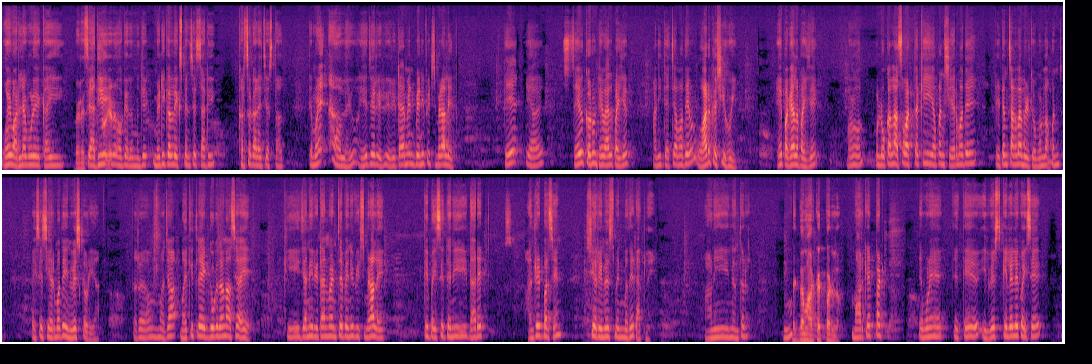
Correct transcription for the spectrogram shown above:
वय वाढल्यामुळे काही व्याधी वगैरे म्हणजे मेडिकल एक्सपेन्सेससाठी खर्च करायचे असतात. त्यामुळे हे जे रिटायरमेंट बेनिफिट्स मिळालेत ते सेव्ह करून ठेवायला पाहिजेत आणि त्याच्यामध्ये वाढ कशी होईल हे बघायला पाहिजे. म्हणून लोकांना असं वाटतं की आपण शेअरमध्ये रिटर्न चांगला मिळतो म्हणून आपण पैसे शेअरमध्ये इन्व्हेस्ट करूया. तर माझ्या माहितीतले एक दोघं जण असे आहेत की ज्यांनी रिटायरमेंटचे बेनिफिट्स मिळाले ते पैसे त्यांनी डायरेक्ट हंड्रेड पर्सेंट शेअर इन्व्हेस्टमेंटमध्ये टाकले. आणि नंतर एकदम मार्केट पडलं. मार्केट पण त्यामुळे ते ते इन्व्हेस्ट केलेले पैसे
